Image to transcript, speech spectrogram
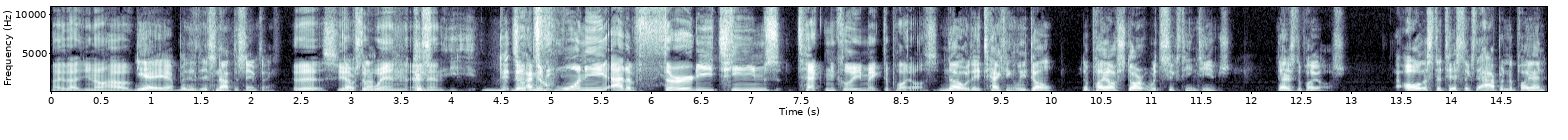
Like that, you know how Yeah, yeah, but it- it's not the same thing. it is. You No, have it's to not. win, and Because then I so mean, twenty out of thirty teams technically make the playoffs. no, they technically don't. The playoffs start with 16 teams. That is the playoffs. All the statistics that happen to play in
